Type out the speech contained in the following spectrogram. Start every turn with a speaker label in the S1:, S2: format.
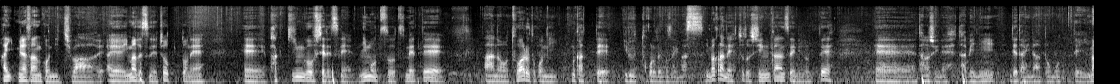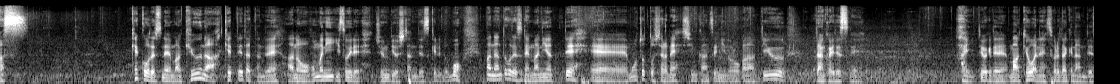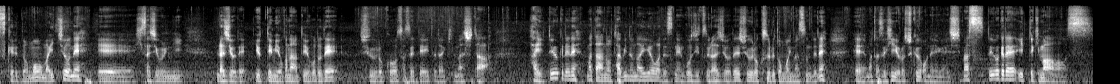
S1: はい皆さんこんにちは、えー、今ですねちょっとね、えー、パッキングをしてですね荷物を詰めてあのとあるところに向かっているところでございます。今からねちょっと新幹線に乗って、えー、楽しいね旅に出たいなと思っています。結構ですね、まあ、急な決定だったんでねあのほんまに急いで準備をしたんですけれども、まあ、なんとかですね間に合って、えー、もうちょっとしたらね新幹線に乗ろうかなっていう段階ですね。はい。というわけで、ね、まあ今日はねそれだけなんですけれども、まあ、一応ね、えー、久しぶりにラジオで言ってみようかなということで収録をさせていただきました。はい。というわけでねまたあの旅の内容はですね後日ラジオで収録すると思いますんでね、えー、また是非よろしくお願いします。というわけで行ってきます。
